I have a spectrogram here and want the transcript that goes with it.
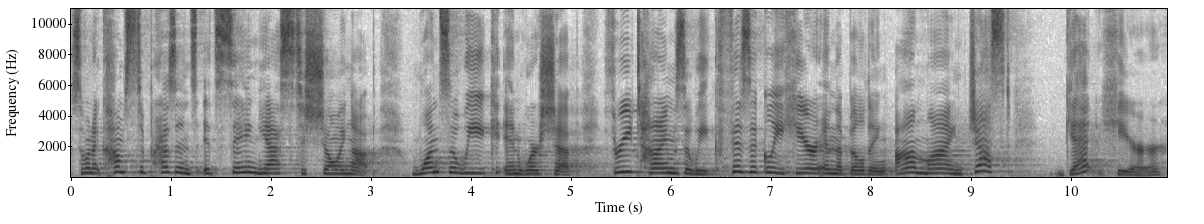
So, when it comes to presence, it's saying yes to showing up once a week in worship, three times a week, physically here in the building, online. Just get here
